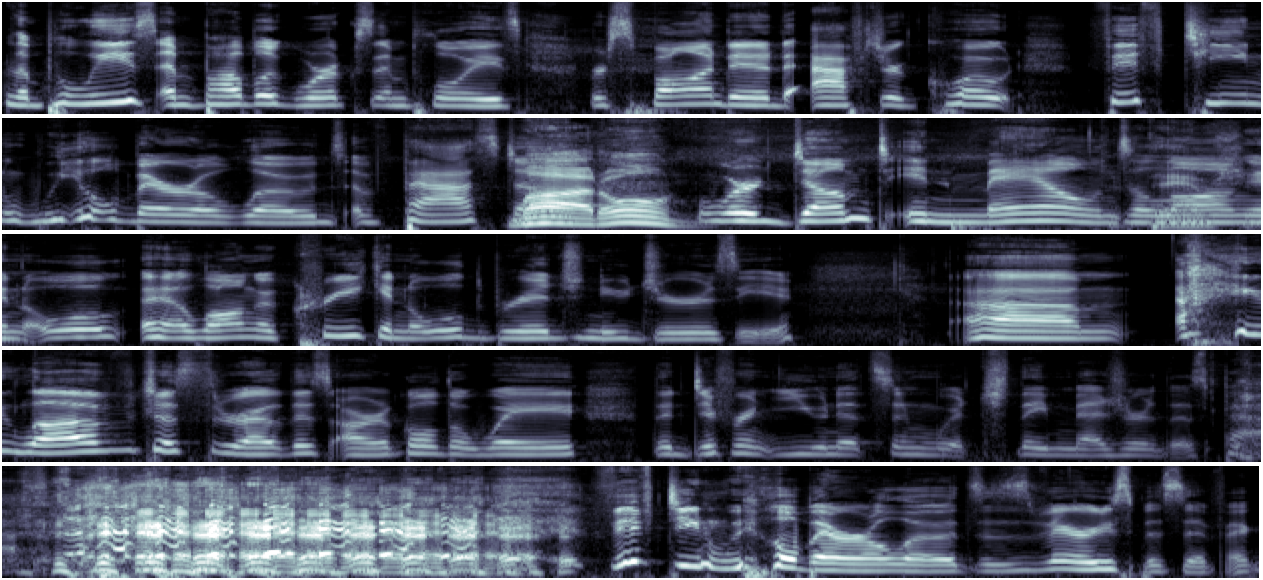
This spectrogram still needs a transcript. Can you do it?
The police and public works employees responded after quote 15 wheelbarrow loads of pasta Maron. were dumped in mounds along shame. an old along a creek in Old Bridge, New Jersey. Um, I love just throughout this article the way the different units in which they measure this pasta. 15 wheelbarrow loads is very specific.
